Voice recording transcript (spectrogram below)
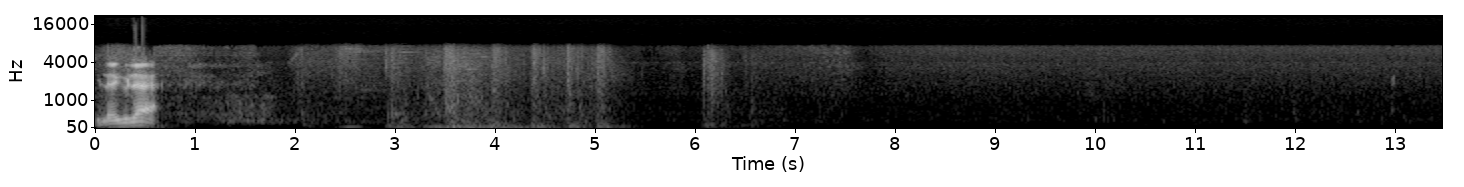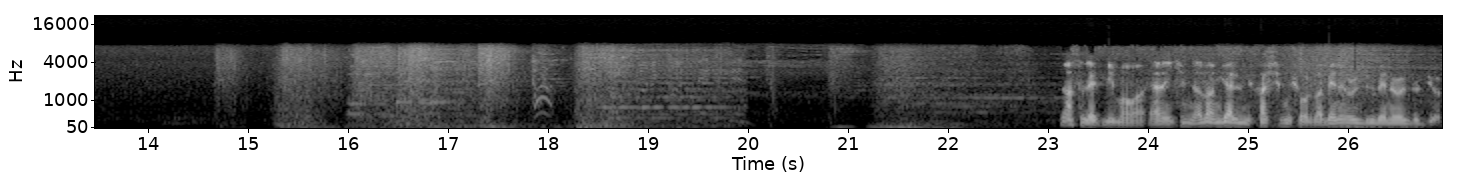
Güle güle. Nasıl etmeyeyim ama? Yani şimdi adam gelmiş kaçmış orada. Beni öldür beni öldür diyor.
